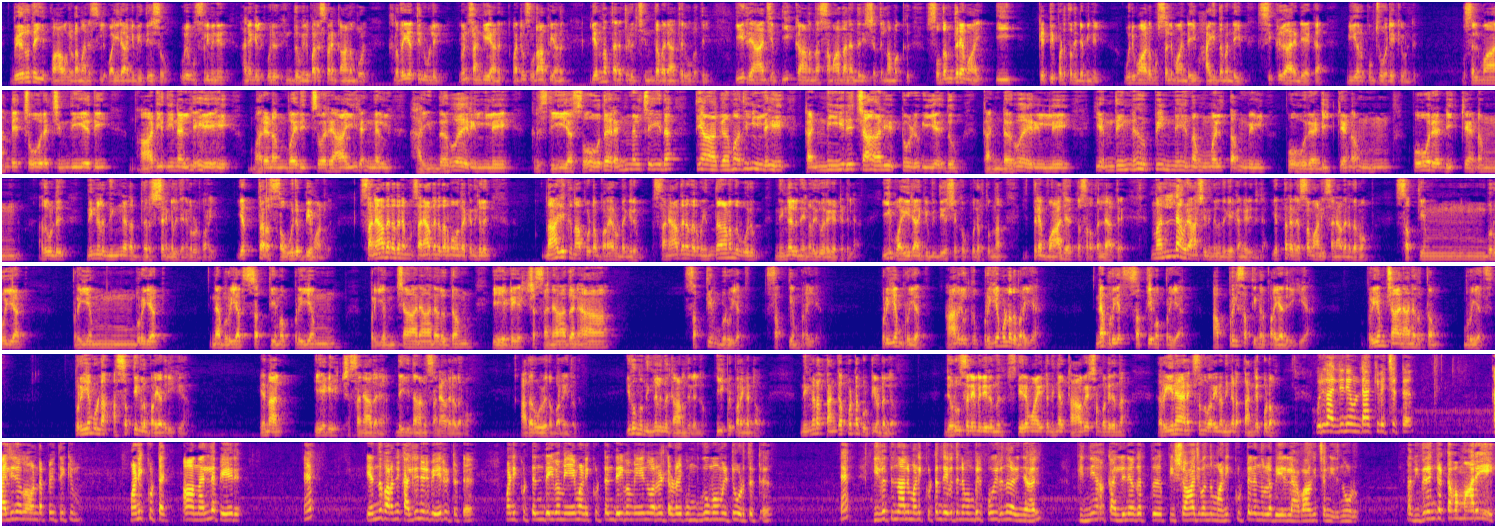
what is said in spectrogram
വെറുതെ ഈ പാവങ്ങളുടെ മനസ്സിൽ വൈരാഗ്യ വിദ്വേഷവും ഒരു മുസ്ലിമിന് അല്ലെങ്കിൽ ഒരു ഹിന്ദുവിന് പരസ്പരം കാണുമ്പോൾ ഹൃദയത്തിനുള്ളിൽ ഇവൻ സംഖ്യയാണ് മറ്റു സുഡാപ്പിയാണ് എന്ന തരത്തിലൊരു ചിന്ത വരാത്ത രൂപത്തിൽ ഈ രാജ്യം ഈ കാണുന്ന സമാധാന അന്തരീക്ഷത്തിൽ നമുക്ക് സ്വതന്ത്രമായി ഈ കെട്ടിപ്പടുത്തതിന്റെ പിന്നിൽ ഒരുപാട് മുസ്ലിമാന്റെയും ഹൈന്ദവന്റെയും സിഖുകാരന്റെയൊക്കെ വിയർപ്പും ചോരയൊക്കെ ഉണ്ട്. മുസൽമാന്റെ ചോര ചിന്തിയതി നാടിതിനല്ലേ? മരണം വരിച്ചൊരായിരങ്ങൾ ഹൈന്ദവരില്ലേ? ക്രിസ്തീയ സോദരങ്ങൾ ചെയ്ത ത്യാഗമതില്ലേ? കണ്ണീര് ചാലിട്ടൊഴുകിയതും കണ്ടവരില്ലേ? എന്തിനു പിന്നെ നമ്മൾ തമ്മിൽ പോരടിക്കണം? പോരടിക്കണം. അതുകൊണ്ട് നിങ്ങൾ നിങ്ങളുടെ ദർശനങ്ങൾ ജനങ്ങളോട് പറയും. എത്ര സൗരഭ്യമാണ് സനാതനധനം സനാതനധർമ്മം എന്നൊക്കെ നിങ്ങൾ നാഴിക്ക് നാക്കൂട്ടം പറയാറുണ്ടെങ്കിലും സനാതനധർമ്മം എന്താണെന്ന് പോലും നിങ്ങൾ നിങ്ങൾ ഇതുവരെ കേട്ടിട്ടില്ല. ഈ വൈരാഗ്യ വിദ്വേഷമൊക്കെ പുലർത്തുന്ന ഇത്തരം വാചക കസറത്തല്ലാത്ത നല്ല ഒരു ആശയം നിങ്ങൾ കേൾക്കാൻ കഴിയുന്നില്ല എത്ര രസമാണ് ഈ സനാതനധർമ്മം. സത്യം ബ്രുയത് പ്രിയം ബ്രുയത് ന ബ്രുയത് സത്യമപ്രിയം പ്രിയം ചാനാനൃതം ഏകയക്ഷ സനാതന. സത്യം ബ്രുയത് സത്യം പ്രിയ. പ്രിയം ബ്രുയത് ആളുകൾക്ക് പ്രിയമുള്ളത് പറയുക ന ബ്രുയത് സത്യമപ്രിയ അപ്രിയ സത്യങ്ങൾ പറയാതിരിക്കുക. പ്രിയം ചാനാനൃത്തം മുറിയത് പ്രിയമുള്ള അസത്യങ്ങളും പറയാതിരിക്കുക. എന്നാൽ ഏകേക്ഷ സനാതന ഇതാണ് സനാതനധർമ്മം. അതർവേദം പറയുന്നത്. ഇതൊന്നും നിങ്ങൾ ഇന്ന് കാണുന്നില്ലല്ലോ. ഈ പറയട്ടോ നിങ്ങളുടെ തങ്കപ്പെട്ട കുട്ടിയുണ്ടല്ലോ. ജെറൂസലേമിലിരുന്ന് സ്ഥിരമായിട്ട് നിങ്ങൾക്ക് ആവേശം പകരുന്ന റീന അലക്സ് എന്ന് പറയുന്ന നിങ്ങളുടെ തങ്കക്കുടം. ഒരു കല്ലിനെ ഉണ്ടാക്കി വെച്ചിട്ട് കല്ലിനെ കൊണ്ടപ്പോഴത്തേക്കും മണിക്കുട്ടൻ ആ നല്ല പേര് എന്ന് പറഞ്ഞ് കല്ലിനൊരു പേരിട്ടിട്ട് മണിക്കുട്ടൻ ദൈവമേ മണിക്കുട്ടൻ ദൈവമേ എന്ന് പറഞ്ഞിട്ട് അവിടെ കുംകുമം ഇട്ട് കൊടുത്തിട്ട് ഏഹ് ഇരുപത്തിനാല് മണിക്കുട്ടൻ ദൈവത്തിന്റെ മുമ്പിൽ പോയിരുന്നു കഴിഞ്ഞാൽ പിന്നെ ആ കല്ലിനകത്ത് പിശാജ് വന്ന് മണിക്കുട്ടൻ എന്നുള്ള പേരിൽ ആവാഹിച്ചങ്ങ് ഇരുന്നോളും. വിവരം കെട്ടവന്മാരെ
